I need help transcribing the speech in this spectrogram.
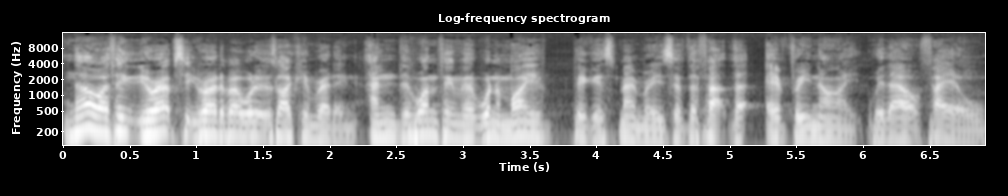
No, I think you're absolutely right about what it was like in Reading. And the one thing that one of my biggest memories of the fact that every night, without fail,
